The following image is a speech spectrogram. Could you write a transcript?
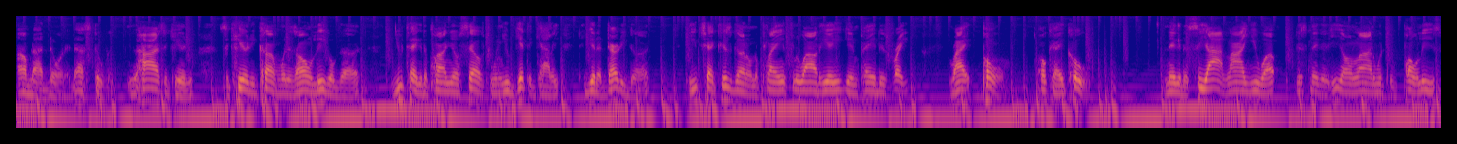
I'm not doing it. That's stupid. You hire security. Security come with his own legal gun. You take it upon yourself to when you get to Cali to get a dirty gun. He checked his gun on the plane, flew out here. He getting paid his rate, right? Boom. Okay, cool. Nigga, the CI line you up. This nigga, he online with the police.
